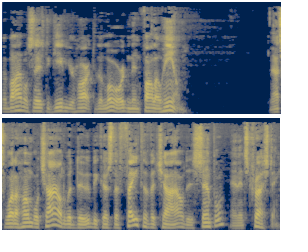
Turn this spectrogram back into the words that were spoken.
The Bible says to give your heart to the Lord and then follow Him. That's what a humble child would do because the faith of a child is simple and it's trusting.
